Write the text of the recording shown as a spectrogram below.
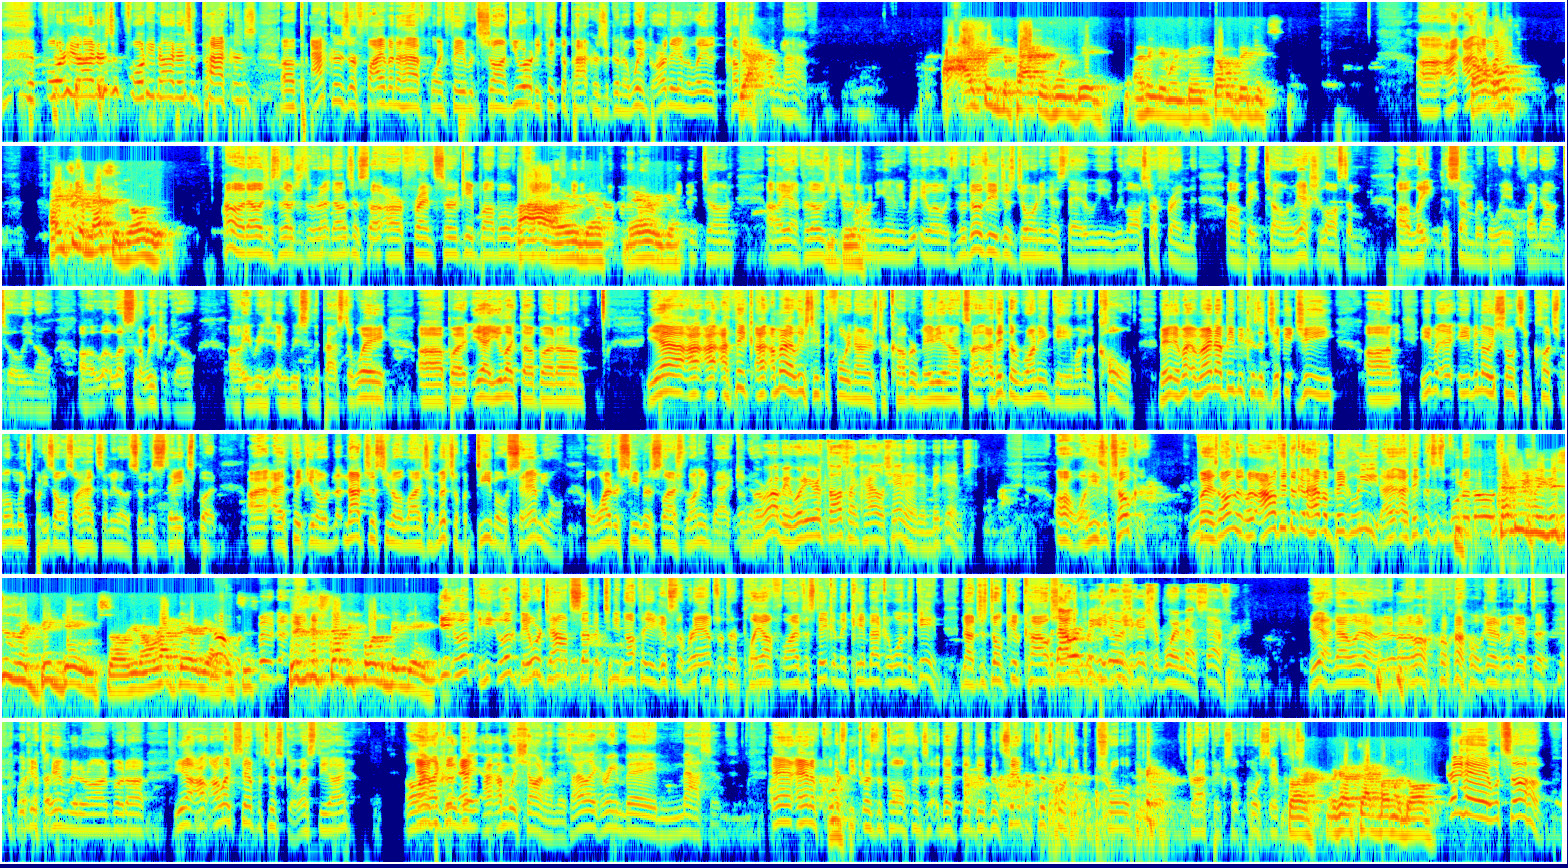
49ers and 49ers and Packers. Uh, Packers are five and a half point favorites. Sean, you already think the Packers are going to win, but are they going to lay the cover Yeah. five and a half? I, I think the Packers win big. I think they win big, double digits. Uh, I, I, Oh, I I didn't see the message. What was it? Oh, that was just that was just that was just our friend Sergey Bob over. Oh, there we go. There we go. Big tone. Uh, yeah, for those of you Good who are joining in, we, for those of you just joining us, that we, we lost our friend uh, Big Tone. We actually lost him uh, late in December, but we didn't find out until you know uh, l- less than a week ago. Uh, he, re- he recently passed away. Uh, but yeah, you like the but um, yeah, I, I- think I, I'm gonna at least take the 49ers to cover, maybe an outside. I think the running game on the cold. Maybe it might, it might not be because of Jimmy G. Um, even even though he's shown some clutch moments, but he's also had some you know some mistakes. But I, I think you know not just you know Elijah Mitchell, but Deebo Samuel, a wide receiver slash running back. You But know, Robbie, what are your thoughts on Kyle Shanahan in big games? oh well, he's a choker. But as long as I don't think they're gonna have a big lead. I, I think this is one of those. Technically, this isn't a big game, so you know we're not there yet. No, It's just- but- uh, this is a step before the big game. He, look, he, look, they were down 17 nothing against the Rams with their playoff lives at stake, and they came back and won the game. Now, just don't give Kyle. But that was Shanahan a because it was lead. against your boy Matt Stafford. Yeah, that was yeah. we'll get we'll get to we'll get to him later on, but uh, yeah, I, I like San Francisco SDI, Oh, I And like the- Green Bay. I- I'm with Sean on this. I like Green Bay massive. and and of course because the Dolphins that the, the, the San Francisco is in control of the Dolphins draft pick, so of course San Francisco. Sorry, I got attacked by my dog. Hey, what's up?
